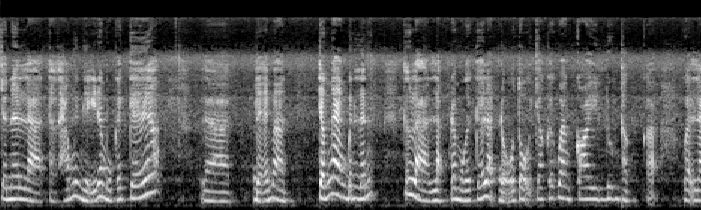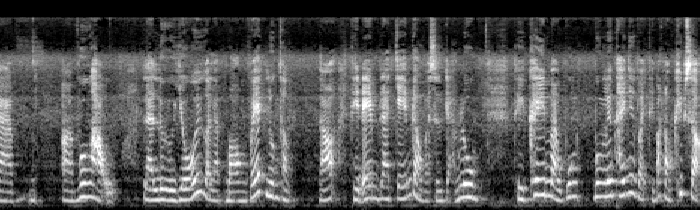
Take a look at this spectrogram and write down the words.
Cho nên là tào tháo mới nghĩ ra một cái kế á, là để mà trấn an binh lính. Tức là lập ra một cái kế là đổ tội cho cái quan coi lương thực á, gọi là à, vương hậu là lừa dối gọi là bòn vét lương thực. Đó thì đem ra chém đầu và xử trảm luôn. Thì khi mà quân quân lính thấy như vậy thì bắt đầu khiếp sợ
